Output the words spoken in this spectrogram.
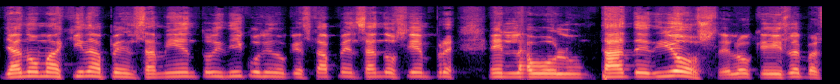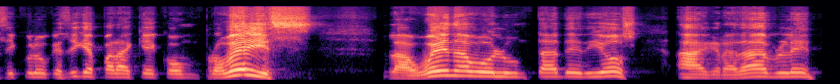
ya no maquina pensamiento inicuo, sino que está pensando siempre en la voluntad de Dios. Es lo que dice el versículo que sigue, para que comprobéis la buena voluntad de Dios, agradable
